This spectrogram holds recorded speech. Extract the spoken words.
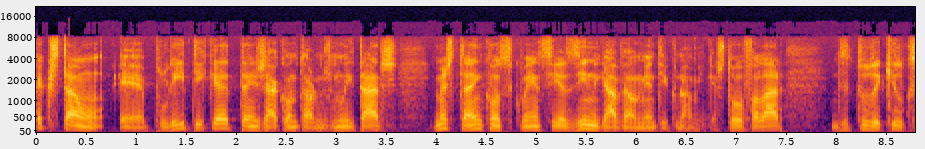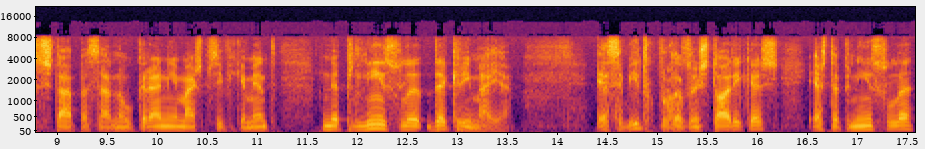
A questão é política, tem já contornos militares, mas tem consequências inegavelmente económicas. Estou a falar de tudo aquilo que se está a passar na Ucrânia, mais especificamente na península da Crimeia. É sabido que, por razões históricas, esta península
